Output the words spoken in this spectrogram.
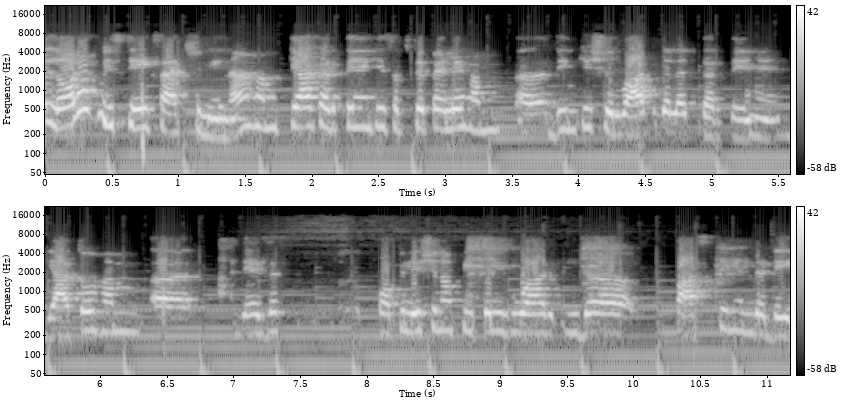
lot of mistakes actually ना? हम क्या करते हैं कि सबसे पहले हम uh, दिन की शुरुआत गलत करते हैं। या तो हम there population of people who fasting in the day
